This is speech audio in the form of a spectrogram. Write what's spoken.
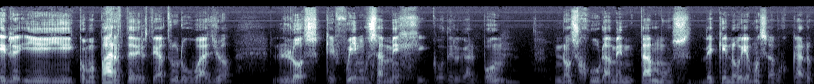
y como parte del teatro uruguayo, los que fuimos a México del Galpón, nos juramentamos de que no íbamos a buscar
